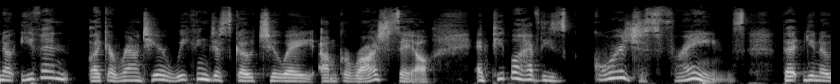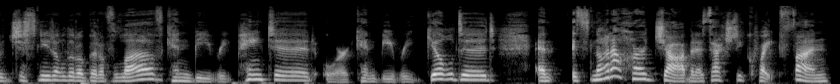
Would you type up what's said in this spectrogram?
know even like around here, we can just go to a um, garage sale, and people have these gorgeous frames that you know just need a little bit of love can be repainted or can be regilded and it's not a hard job and it's actually quite fun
